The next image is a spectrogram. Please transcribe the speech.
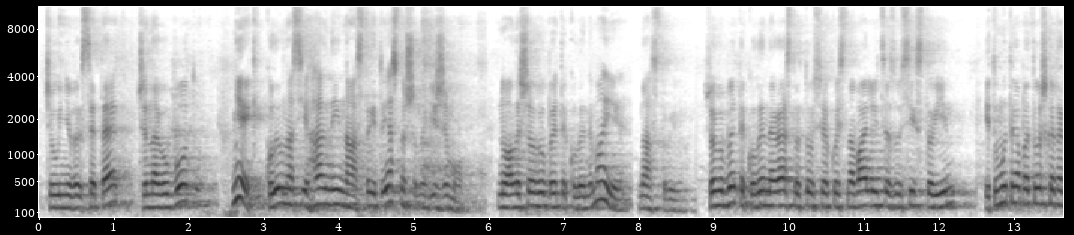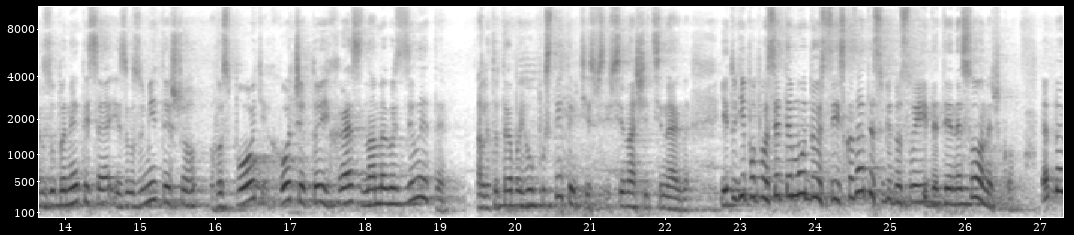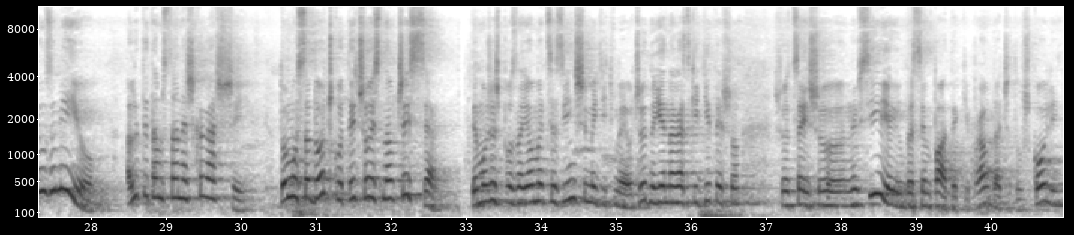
чи університет, чи на роботу. Ні, коли в нас є гарний настрій, то ясно, що ми біжимо. Ну але що робити, коли немає настрою? Що робити, коли нараз то, все якось навалюється з усіх сторін? І тому треба трошки так зупинитися і зрозуміти, що Господь хоче той хрест з нами розділити. Але тут треба його впустити в ті всі наші ці нерви. І тоді попросити мудрості і сказати собі до своєї дитини, сонечко, я тебе розумію, але ти там станеш кращий. Тому садочку ти чогось навчишся. Ти можеш познайомитися з іншими дітьми. Очевидно, є нараз такі діти, що, що, цей, що не всі якби, симпатики, правда, чи то в школі,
